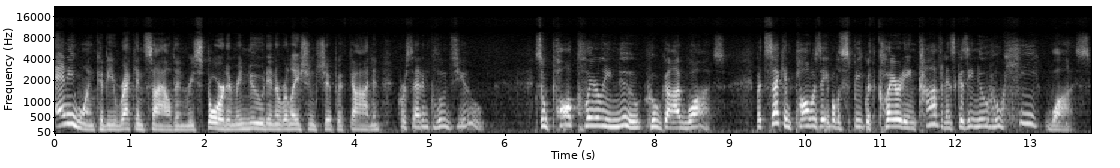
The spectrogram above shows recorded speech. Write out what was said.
anyone could be reconciled and restored and renewed in a relationship with God. And of course, that includes you. So Paul clearly knew who God was. But second, Paul was able to speak with clarity and confidence because he knew who he was.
